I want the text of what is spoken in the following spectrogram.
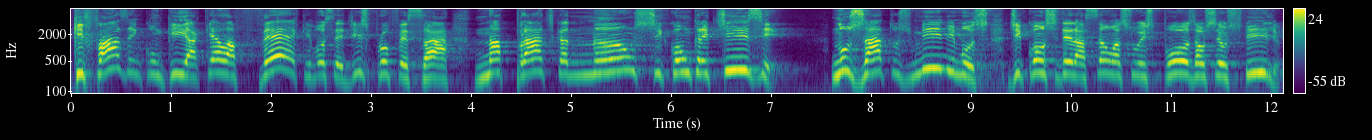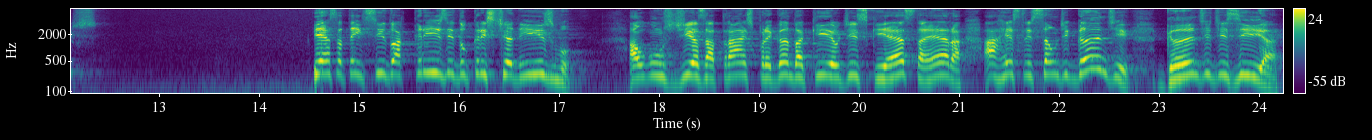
que fazem com que aquela fé que você diz professar, na prática não se concretize nos atos mínimos de consideração à sua esposa, aos seus filhos. E essa tem sido a crise do cristianismo. Alguns dias atrás, pregando aqui, eu disse que esta era a restrição de Gandhi. Gandhi dizia:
